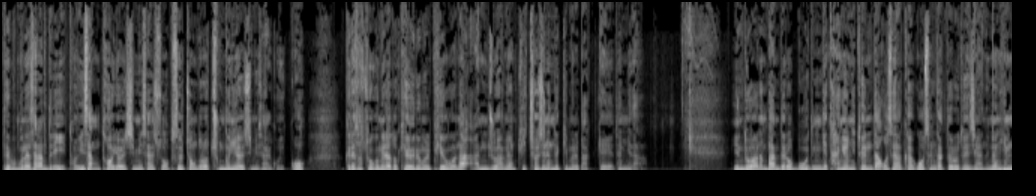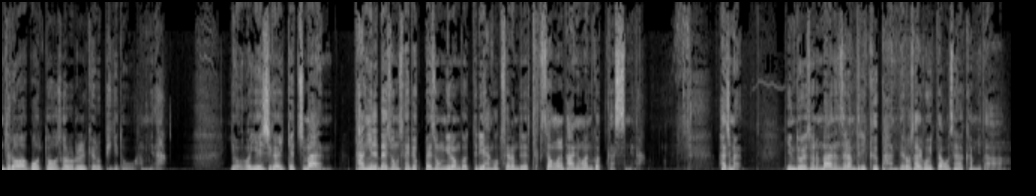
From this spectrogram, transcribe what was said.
대부분의 사람들이 더 이상 더 열심히 살 수 없을 정도로 충분히 열심히 살고 있고, 그래서 조금이라도 게으름을 피우거나 안주하면 뒤처지는 느낌을 받게 됩니다. 인도와는 반대로 모든 게 당연히 된다고 생각하고 생각대로 되지 않으면 힘들어하고 또 서로를 괴롭히기도 합니다. 여러 예시가 있겠지만 당일 배송, 새벽 배송 이런 것들이 한국 사람들의 특성을 반영한 것 같습니다. 하지만 인도에서는 많은 사람들이 그 반대로 살고 있다고 생각합니다.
